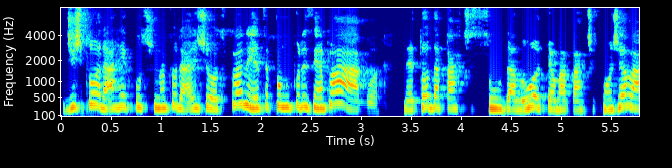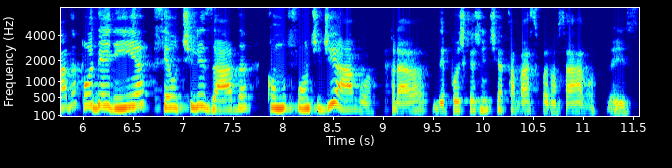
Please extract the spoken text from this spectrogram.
de explorar recursos naturais de outro planeta, como, por exemplo, a água. Né? Toda a parte sul da Lua, que é uma parte congelada, poderia ser utilizada como fonte de água, para depois que a gente acabasse com a nossa água. É isso.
